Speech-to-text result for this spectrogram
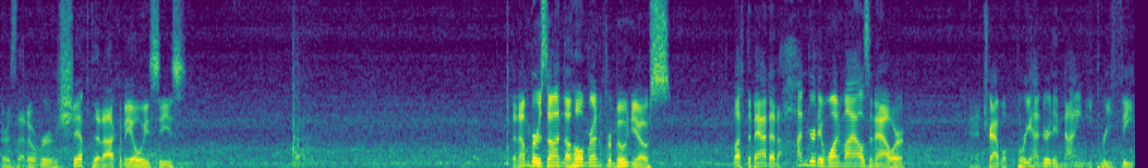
There's that over shift that Ockimey always sees. The numbers on the home run for Munoz left the bat at 101 miles an hour, and it traveled 393 feet.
